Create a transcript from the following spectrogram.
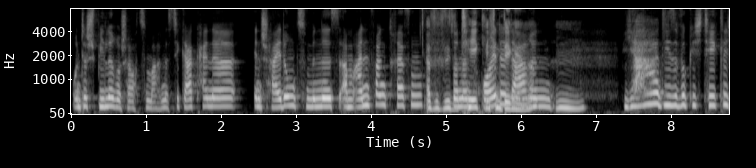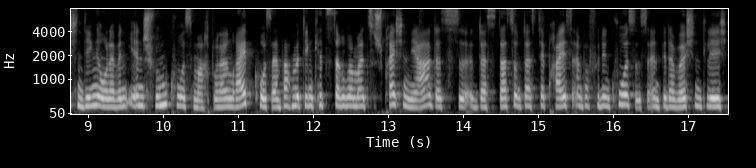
und das spielerisch auch zu machen, dass die gar keine Entscheidung zumindest am Anfang treffen, also diese sondern Freude Dinge, ne? darin. Ne? Mhm ja, diese wirklich täglichen Dinge oder wenn ihr einen Schwimmkurs macht oder einen Reitkurs, einfach mit den Kids darüber mal zu sprechen, ja, dass, dass das und das der Preis einfach für den Kurs ist, entweder wöchentlich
